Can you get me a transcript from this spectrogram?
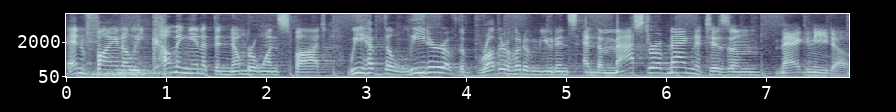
And finally, coming in at the number one spot, we have the leader of the Brotherhood of Mutants and the master of magnetism, Magneto.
